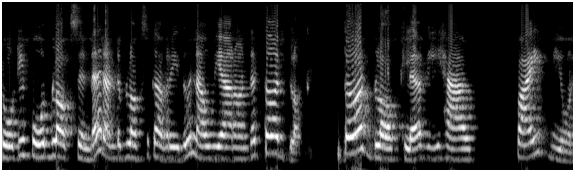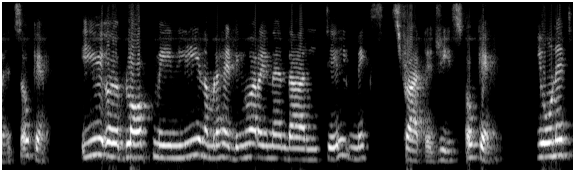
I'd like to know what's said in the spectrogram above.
ടോട്ടൽ ഫോർ ബ്ലോക്സ് ഉണ്ട് രണ്ട് ബ്ലോക്സ് കവർ ചെയ്തു. Now we are on the third block third ബ്ലോക്കിൽ we have five units okay ഈ ബ്ലോക്ക് മെയിൻലി നമ്മുടെ ഹെഡിങ് പറയുന്നത് എന്താ? Retail mix strategies okay unit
